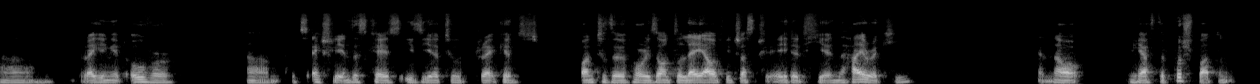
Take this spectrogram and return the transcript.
um, dragging it over. Um, it's actually, in this case, easier to drag it onto the horizontal layout we just created here in the hierarchy. And now we have the push button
